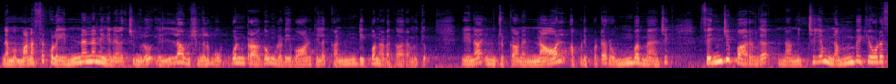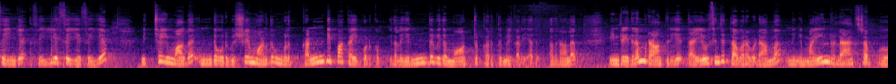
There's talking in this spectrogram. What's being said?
நம்ம மனசுக்குள்ளே என்னென்ன நீங்கள் நினச்சிங்களோ எல்லா விஷயங்களும் ஒவ்வொன்றாக உங்களுடைய வாழ்க்கையில் கண்டிப்பாக நடக்க ஆரம்பிக்கும். ஏன்னா இன்றைக்கான நாள் அப்படிப்பட்ட ரொம்ப மேஜிக் செஞ்சு பாருங்கள் நான் நிச்சயம் நம்பிக்கையோடு செய்யுங்க. செய்ய செய்ய செய்ய நிச்சயமாக இந்த ஒரு விஷயமானது உங்களுக்கு கண்டிப்பாக கை கொடுக்கும். இதில் எந்தவித மாற்று கருத்துமே கிடையாது. அதனால் இன்றைய தினம் ராத்திரியை தயவு செஞ்சு தவற விடாமல் நீங்கள் மைண்ட் ரிலாக்ஸ்டாக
